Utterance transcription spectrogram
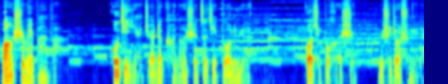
王氏没办法，估计也觉着可能是自己多虑了，过去不合适，于是就睡了。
